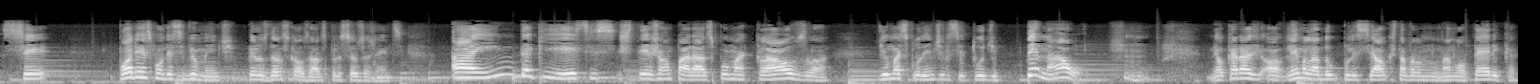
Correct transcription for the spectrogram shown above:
ser pode responder civilmente pelos danos causados pelos seus agentes, ainda que esses estejam amparados por uma cláusula de uma excludente de licitude penal. Né, o cara, ó, lembra lá do policial que estava na lotérica?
